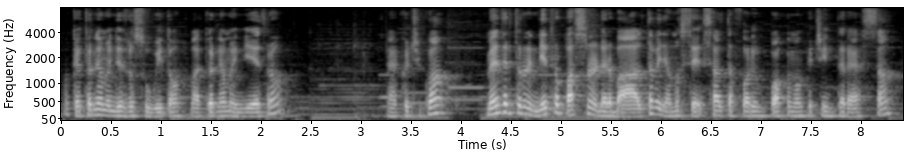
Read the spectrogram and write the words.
Ok, torniamo indietro subito. Vai, torniamo indietro. Eccoci qua. Mentre torno indietro passo nell'erba alta, vediamo se salta fuori un Pokémon che ci interessa,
